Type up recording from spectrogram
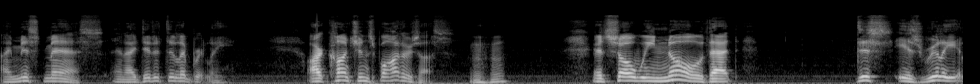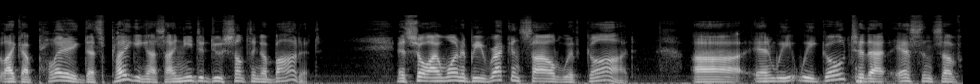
I missed Mass and I did it deliberately. Our conscience bothers us. Mm-hmm. And so we know that this is really like a plague that's plaguing us. I need to do something about it. And so I want to be reconciled with God. Uh, and we, we go to that essence of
